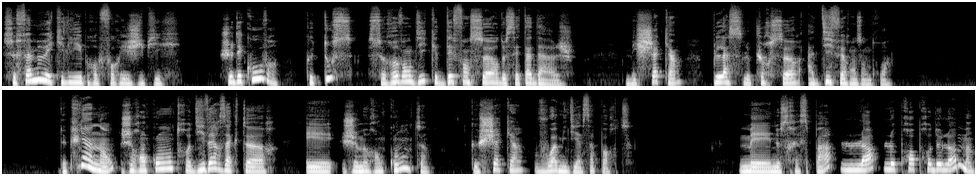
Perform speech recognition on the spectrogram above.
Ce fameux équilibre forêt-gibier, je découvre que tous se revendiquent défenseurs de cet adage, mais chacun place le curseur à différents endroits. Depuis un an, je rencontre divers acteurs et je me rends compte que chacun voit midi à sa porte. Mais ne serait-ce pas là le propre de l'homme?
